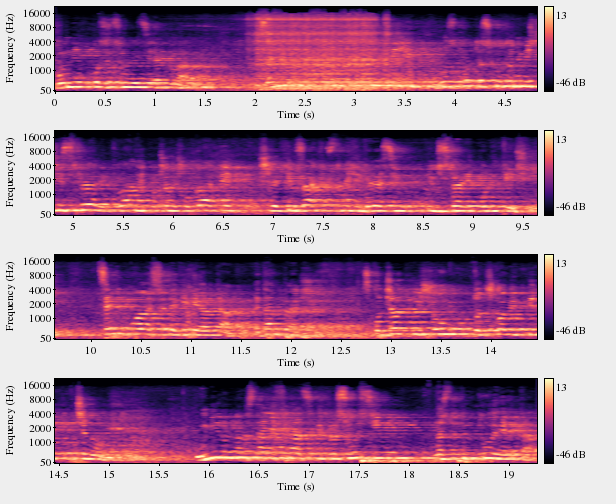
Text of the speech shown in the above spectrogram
вони позиціонуються як клани. В господарсько-економічній сфері клани почали шукати шляхів захисту своїх інтересів і в сфері політичній. Це відбувалося декілька етапів. Етап перший. Спочатку йшов точковий підкуп чиновників. У міру наростання фінансових ресурсів наступив другий етап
